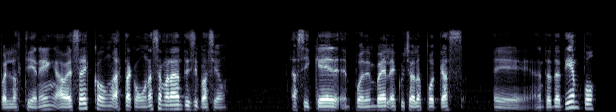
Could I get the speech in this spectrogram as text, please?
pues los tienen a veces con hasta con una semana de anticipación. Así que pueden ver, escuchar los podcasts eh, antes de tiempo.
